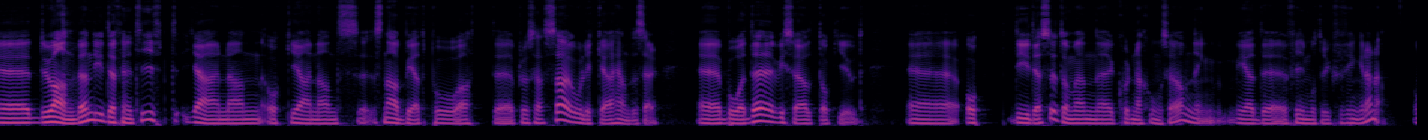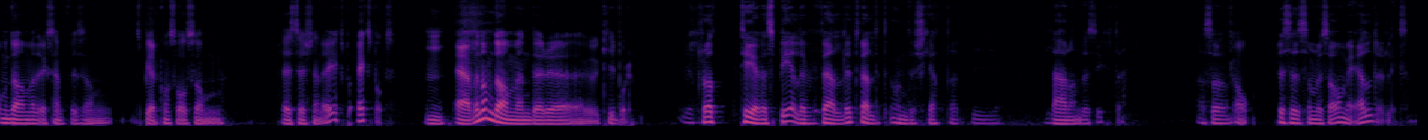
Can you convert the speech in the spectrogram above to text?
Eh, du använder ju definitivt hjärnan och hjärnans snabbhet på att eh, processa olika händelser. Eh, både visuellt och ljud. Och det är ju dessutom en koordinationsövning med eh, finmotorik för fingrarna. Om du använder exempelvis en spelkonsol som Playstation eller Xbox. Mm. Även om du använder eh, keyboard. Jag tror att tv-spel är väldigt, väldigt underskattat i lärandesyfte. Alltså, Ja. precis som du sa med äldre. Liksom.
